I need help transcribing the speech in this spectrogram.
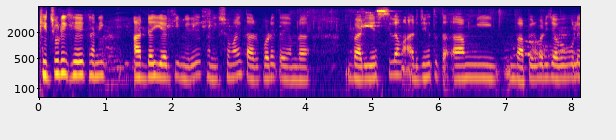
খিচুড়ি খেয়ে খানিক আড্ডা ইয়ার্কি মেরে খানিক সময়, তারপরে তাই আমরা বাড়ি এসেছিলাম। আর যেহেতু আমি বাপের বাড়ি যাব বলে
